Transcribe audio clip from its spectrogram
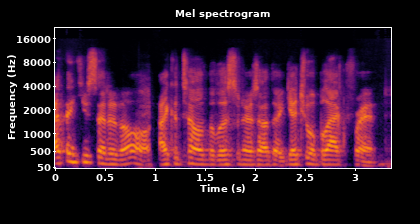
I think you said it all. I could tell the listeners out there, get you a black friend.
